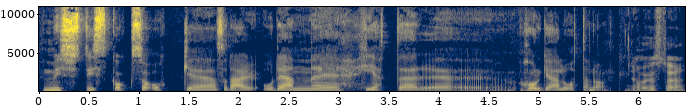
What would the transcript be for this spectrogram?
mystisk också och eh, sådär. Och den eh, heter eh, Horga-låten då. Ja, just det.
